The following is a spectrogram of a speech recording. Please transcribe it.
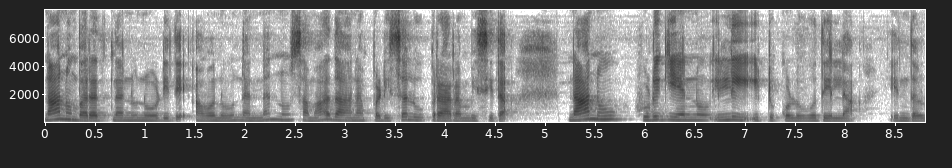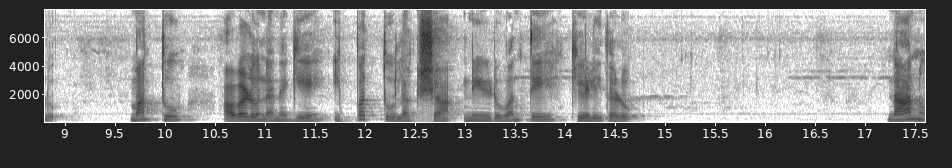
ನಾನು ಭರತ್ನನ್ನು ನೋಡಿದೆ. ಅವನು ನನ್ನನ್ನು ಸಮಾಧಾನಪಡಿಸಲು ಪ್ರಾರಂಭಿಸಿದ. ನಾನು ಹುಡುಗಿಯನ್ನು ಇಲ್ಲಿ ಇಟ್ಟುಕೊಳ್ಳುವುದಿಲ್ಲ ಎಂದಳು. ಮತ್ತು ಅವಳು ನನಗೆ ಇಪ್ಪತ್ತು ಲಕ್ಷ ನೀಡುವಂತೆ ಕೇಳಿದಳು. ನಾನು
